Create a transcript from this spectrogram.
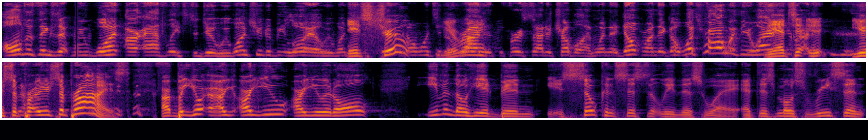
all the things that we want our athletes to do, we want you to be loyal. We want you It's to stick, we true. don't want you to You're run right. at the first sign of trouble. And when they don't run, they go, "What's wrong with you? Why Yeah, you running? you're surprised. You're surprised. Are, but you're are, you- are you are you at all? Even though he had been eh, so consistently this way at this most recent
